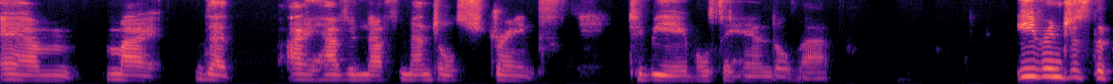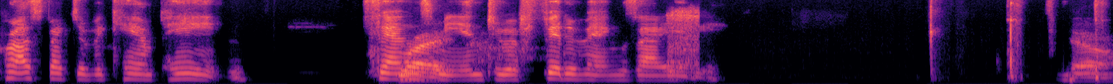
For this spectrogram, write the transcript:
am my that I have enough mental strength to be able to handle that. Even just the prospect of a campaign sends right. me into a fit of anxiety. Yeah.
